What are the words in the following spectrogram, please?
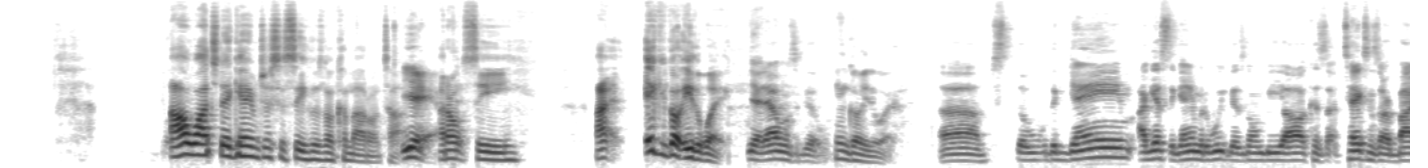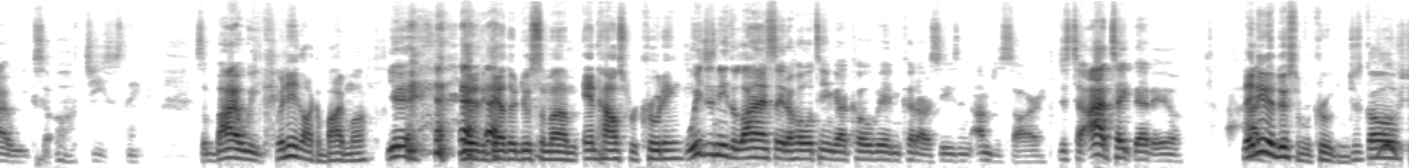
I'll watch that game just to see who's gonna come out on top. Yeah, I don't see. I it could go either way. Yeah, that one's a good one. It can go either way. Um, the the game, I guess the game of the week that's gonna be all because Texans are bye week. So, oh Jesus, thank. So bye week. We need like a bye month. Yeah, Get it together. Do some um in-house recruiting. We just need the Lions say the whole team got COVID and cut our season. I'm just sorry. Just to, I take that L. They I- need to do some recruiting. Just go.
